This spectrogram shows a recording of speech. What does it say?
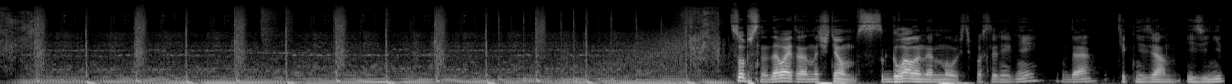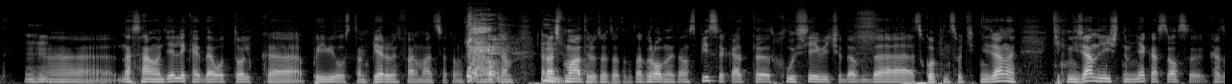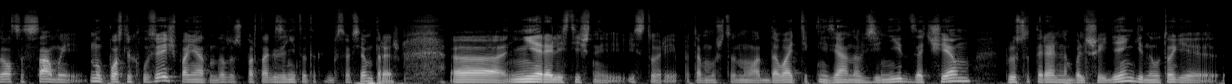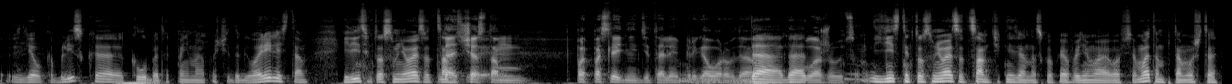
Собственно, давай тогда начнем с главной, наверное, новости последних дней, да, Тикнезян и Зенит. Мгм. Э, На самом деле, когда вот только появилась там первая информация о том, что они там рассматривают этот вот огромный там список от э, Хлусевича до, до Скопинцева Тикнезяна, Тикнезян лично мне казался, казался самый, ну, после Хлусевича, понятно, да, потому что Спартак Зенит это как бы совсем трэш, э, нереалистичной историей, потому что, ну, отдавать Тикнезяна в Зенит зачем? Плюс это реально большие деньги, но в итоге сделка близко, клубы, я так понимаю, почти договорились там. Единственный, кто сомневается, это сам- Да, сейчас там последние детали переговоров, да, Да, да. улаживаются. Единственный, кто сомневается, это сам Тикнезян, насколько я понимаю, во всем этом, потому что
